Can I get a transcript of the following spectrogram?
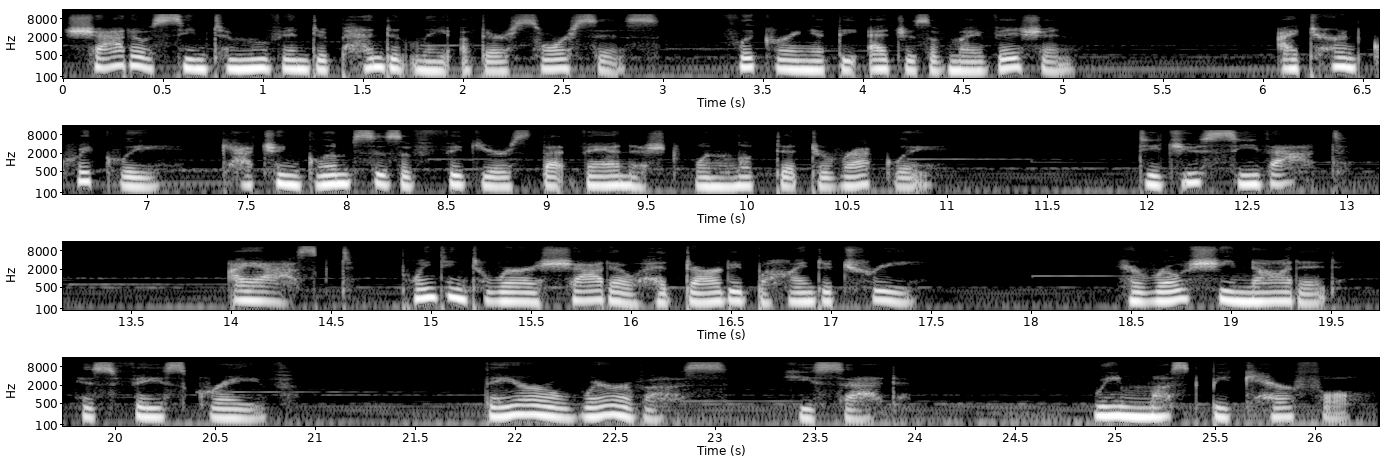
Shadows seemed to move independently of their sources, flickering at the edges of my vision. I turned quickly, catching glimpses of figures that vanished when looked at directly. Did you see that? I asked, pointing to where a shadow had darted behind a tree. Hiroshi nodded, his face grave. They are aware of us, he said. We must be careful.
